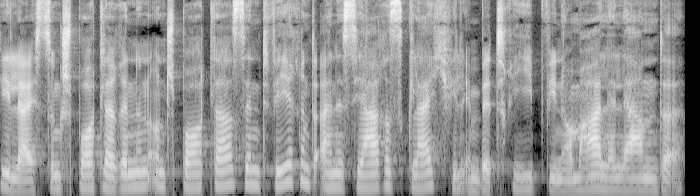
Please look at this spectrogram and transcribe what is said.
Die Leistungssportlerinnen und Sportler sind während eines Jahres gleich viel im Betrieb wie normale Lernende.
